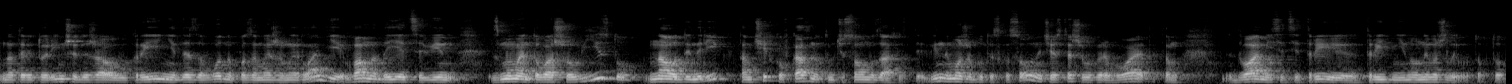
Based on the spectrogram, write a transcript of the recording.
на території іншої держави в Україні, де завгодно поза межами Ірландії. Вам надається він з моменту вашого в'їзду на один рік. Там чітко вказано в тимчасовому захисті. Він не може бути скасований через те, що ви перебуваєте там два місяці, три, три дні. Ну неважливо. Тобто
